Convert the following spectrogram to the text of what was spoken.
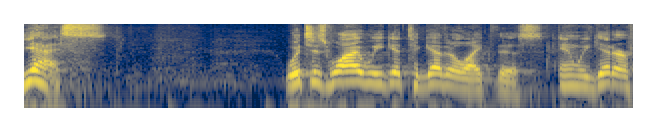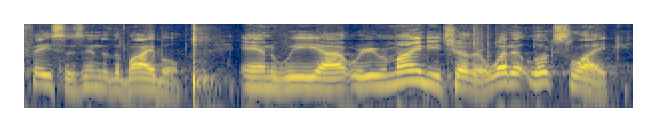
Yes. Which is why we get together like this and we get our faces into the Bible and we, uh, we remind each other what it looks like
